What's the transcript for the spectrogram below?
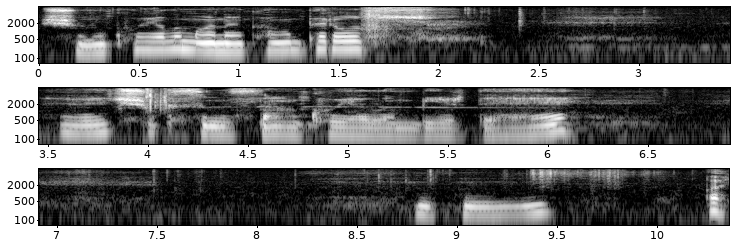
Şunu koyalım ana kamperos. Evet şu kısmımızdan koyalım bir de. Ay.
